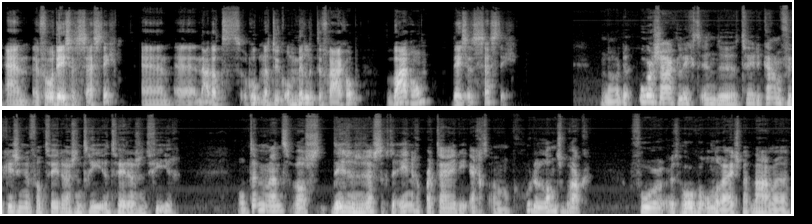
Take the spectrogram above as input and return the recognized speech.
en voor D66. En nou, dat roept natuurlijk onmiddellijk de vraag op Waarom D66? Nou, de oorzaak ligt in de Tweede Kamerverkiezingen van 2003 en 2004. Op dat moment was D66 de enige partij die echt een goede lans brak voor het hoger onderwijs, met name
